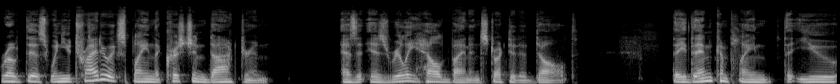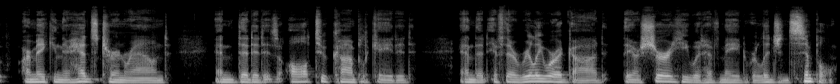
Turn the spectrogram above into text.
wrote this When you try to explain the Christian doctrine as it is really held by an instructed adult, they then complain that you are making their heads turn round and that it is all too complicated, and that if there really were a God, they are sure he would have made religion simple,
